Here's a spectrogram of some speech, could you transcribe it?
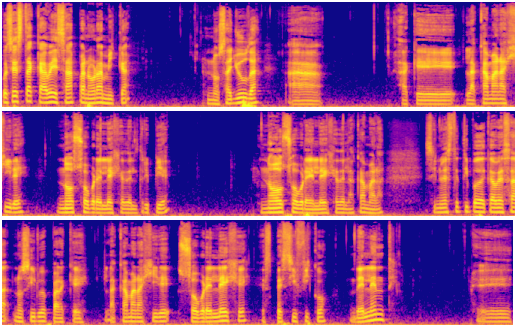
pues esta cabeza panorámica nos ayuda a a que la cámara gire no sobre el eje del tripié, no sobre el eje de la cámara, sino este tipo de cabeza nos sirve para que la cámara gire sobre el eje específico del lente. Eh,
